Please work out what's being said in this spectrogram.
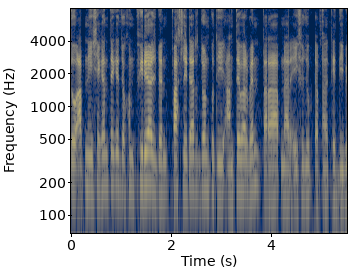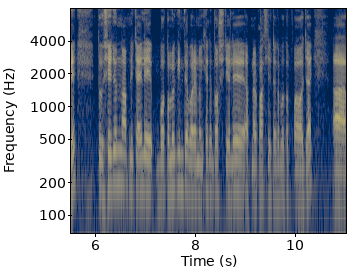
তো আপনি সেখান থেকে যখন ফিরে আসবেন পাঁচ লিটার জনপ্রতি আনতে পারবেন, তারা আপনার এই সুযোগটা আপনাকে দিবে। তো সেই জন্য আপনি চাইলে বোতলও কিনতে পারেন, ওইখানে দশ রিয়ালে আপনার পাঁচ লিটার বোতল পাওয়া যায়। আর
